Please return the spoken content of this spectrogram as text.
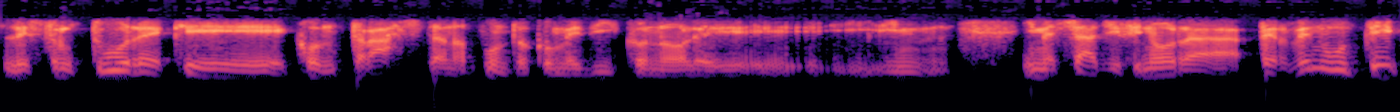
le strutture che contrastano, appunto come dicono le, i, i messaggi finora pervenuti,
